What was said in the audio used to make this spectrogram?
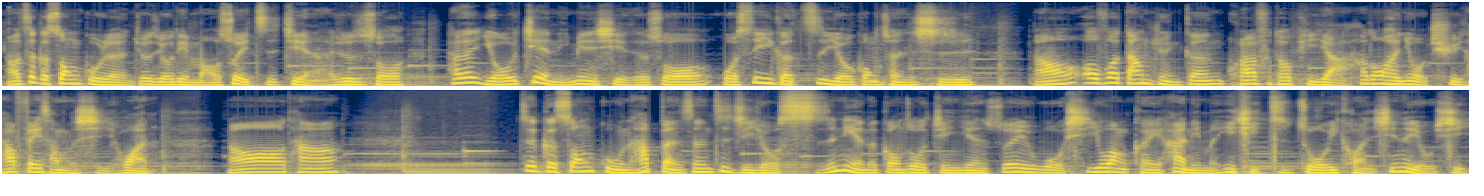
然后这个松谷人就是有点毛遂自荐啊，就是说他在邮件里面写着说：“我是一个自由工程师，然后 Over Dungeon 跟 Craftopia 他都很有趣，他非常的喜欢。然后他这个松谷呢，他本身自己有十年的工作经验，所以我希望可以和你们一起制作一款新的游戏。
